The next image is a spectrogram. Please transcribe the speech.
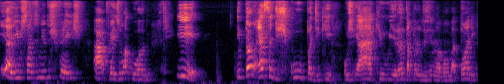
e aí os Estados Unidos fez, a, fez o acordo. E então essa desculpa de que, os, ah, que o Irã está produzindo uma bomba atômica,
